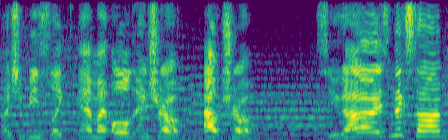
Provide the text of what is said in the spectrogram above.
I should be like, yeah, my old intro, outro. See you guys next time.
